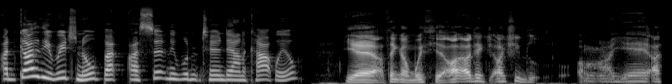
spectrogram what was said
I'd go the original, but I certainly wouldn't turn down a cartwheel. Yeah, I think I'm with you. I, I think- actually, oh yeah. I,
